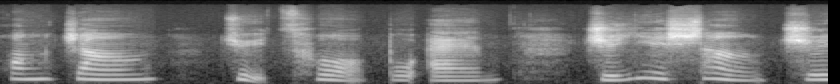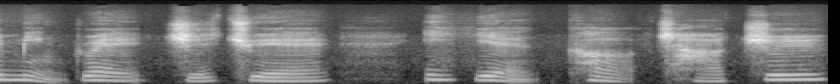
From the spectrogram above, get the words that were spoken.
慌张，举措不安，职业上之敏锐直觉。一眼可察之，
